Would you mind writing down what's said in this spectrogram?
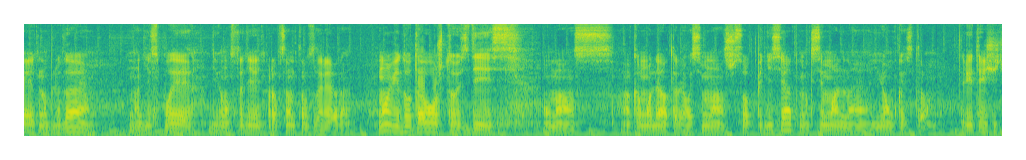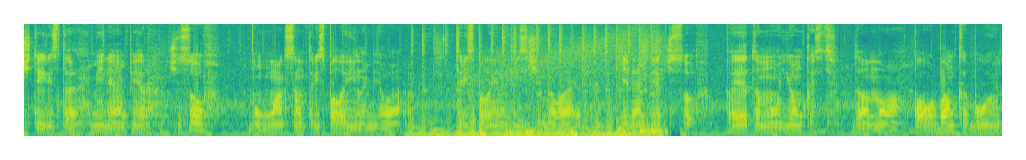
Опять наблюдаем на дисплее 99% заряда. Но ввиду того, что здесь у нас аккумуляторы 18650, максимальная емкость там 3400 миллиампер часов, ну, максимум 3,5 бива, 3,5 тысячи бывает миллиампер часов. Поэтому емкость данного пауэрбанка будет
